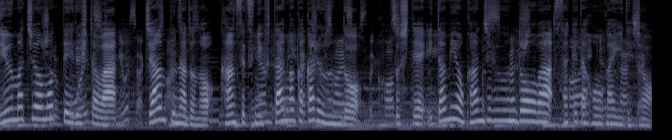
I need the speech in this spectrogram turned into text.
リウマチを持っている人はジャンプなどの関節に負担がかかる運動そして痛みを感じる運動は避けた方がいいでしょう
